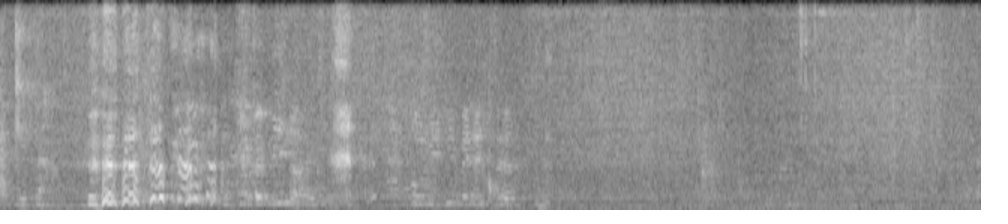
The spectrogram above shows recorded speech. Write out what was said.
อาทิตย์นะ ไม่พี่หน่อยพรุ่งนี้พี่ไม่ได้เจอ แหม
